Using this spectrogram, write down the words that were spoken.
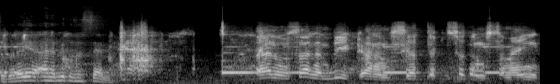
التجارية. أهلا بيك أستاذ سامح. أهلا وسهلا بيك. أهلا بسيادتك والساده المستمعين.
